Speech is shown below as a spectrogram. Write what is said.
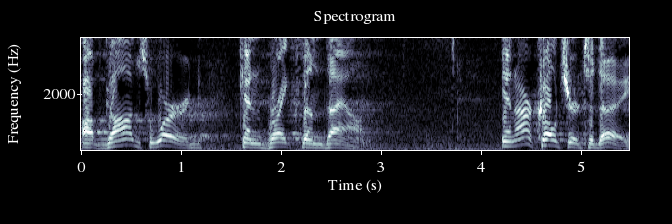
of God's Word can break them down. In our culture today,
